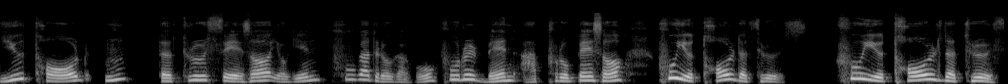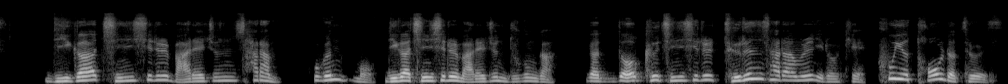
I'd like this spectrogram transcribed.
you told 음? The truth에서 여긴 who가 들어가고 who를 맨 앞으로 빼서 who you told the truth, who you told the truth. 네가 진실을 말해준 사람 혹은 뭐 네가 진실을 말해준 누군가. 그러니까 너 그 진실을 들은 사람을 이렇게 who you told the truth,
